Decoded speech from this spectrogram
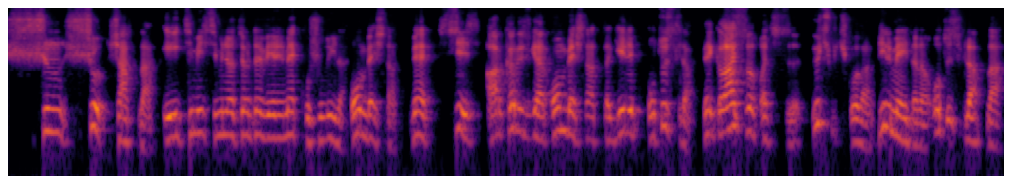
şu, şu şartla eğitimi simülatörde verilmek koşuluyla 15 knot ve siz arka rüzgar 15 knotta gelip 30 flap ve glide slope açısı 3.5 olan bir meydana 30 flapla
